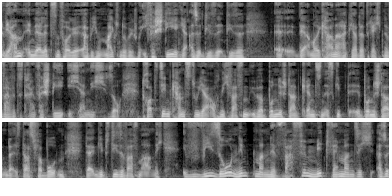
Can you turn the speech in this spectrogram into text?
wir haben in der letzten Folge, habe ich mit Mike schon drüber gesprochen, ich verstehe ja, also diese, diese, äh, der Amerikaner hat ja das Recht, eine Waffe zu tragen, verstehe ich ja nicht so. Trotzdem kannst du ja auch nicht Waffen über Bundesstaatgrenzen, es gibt äh, Bundesstaaten, da ist das verboten, da gibt's diese Waffenart nicht. Wieso nimmt man eine Waffe mit, wenn man sich, also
